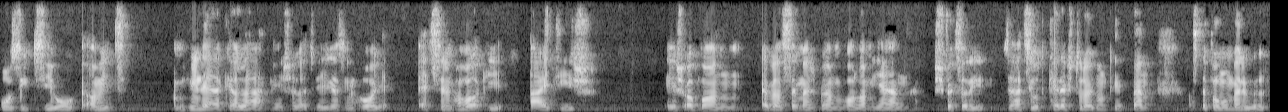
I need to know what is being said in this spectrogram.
pozíció, amit, amit mind el kell látni és el lehet végezni, hogy egyszerűen, ha valaki IT is, és abban, ebben a szegmensben valamilyen specializációt keres tulajdonképpen, azt Epamon belül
